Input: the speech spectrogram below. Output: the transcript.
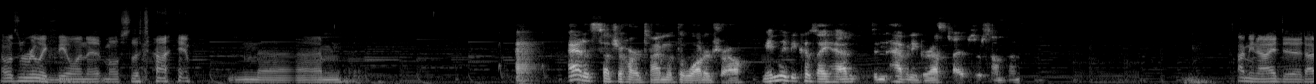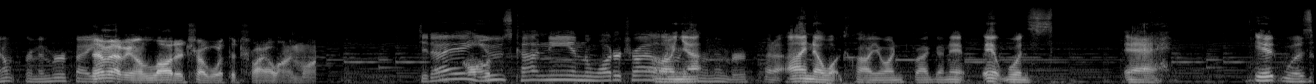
I wasn't really Hmm. feeling it most of the time. Nah, um, I had such a hard time with the water trial, mainly because I had didn't have any grass types or something. I mean, I did. I don't remember if I I'm having a lot of trouble with the trial I'm on. did. I Oh. use Cottonee in the water trial. Oh, I don't yeah. even remember. I know what trial you're on, Dragon. It, it was... Eh. It was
